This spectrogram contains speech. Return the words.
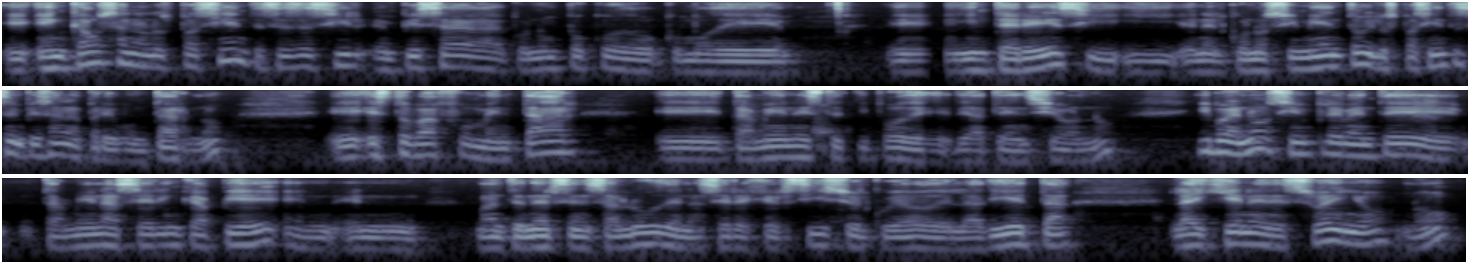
eh, encausan a los pacientes, es decir, empieza con un poco como de eh, interés y, en el conocimiento y los pacientes empiezan a preguntar, ¿no? Eh, esto va a fomentar también este tipo de, atención, ¿no? Y bueno, simplemente también hacer hincapié en, en mantenerse en salud, en hacer ejercicio, el cuidado de la dieta, la higiene de sueño, ¿no?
